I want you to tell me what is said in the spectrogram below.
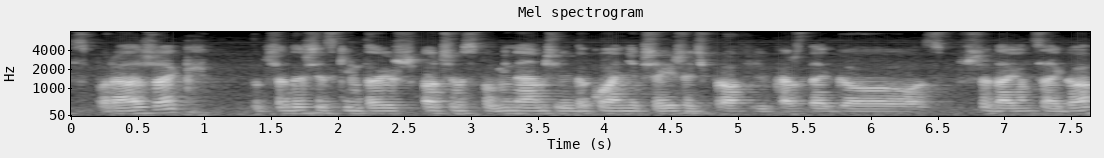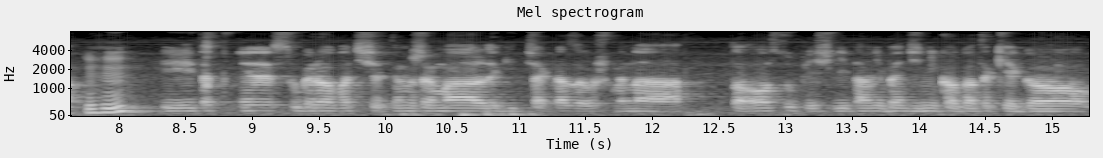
Z porażek to przede wszystkim to już o czym wspominałem, czyli dokładnie przejrzeć profil każdego sprzedającego mhm. i tak nie sugerować się tym, że ma legit checka załóżmy na 100 osób, jeśli tam nie będzie nikogo takiego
